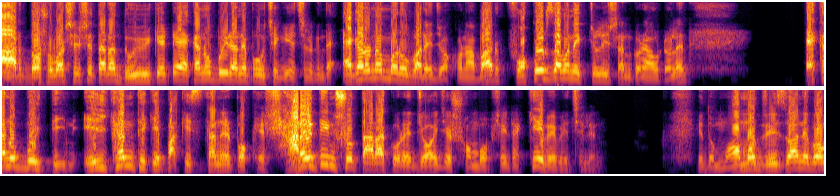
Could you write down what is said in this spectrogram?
আর দশ ওভার শেষে তারা দুই উইকেটে একানব্বই রানে পৌঁছে গিয়েছিল। কিন্তু এগারো নম্বর ওভারে যখন আবার ফখর জামান একচল্লিশ রান করে আউট হলেন একানব্বই তিন এইখান থেকে পাকিস্তানের পক্ষে সাড়ে তিনশো তারা করে জয় যে সম্ভব, সেটা কে ভেবেছিলেন? কিন্তু মোহাম্মদ রিজওয়ান এবং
